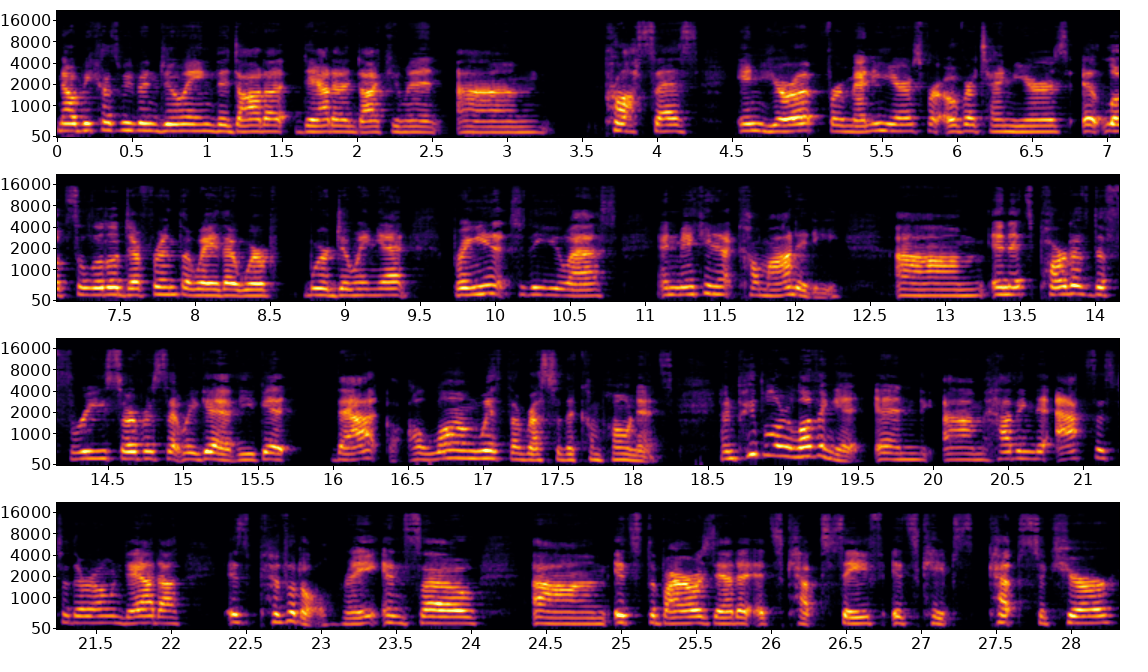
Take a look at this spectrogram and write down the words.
Now, because we've been doing the data, data and document um, process in Europe for many years, for over 10 years, it looks a little different the way that we're we're doing it, bringing it to the US and making it a commodity. Um, and it's part of the free service that we give. You get that along with the rest of the components. And people are loving it. And um, having the access to their own data is pivotal, right? And so um, it's the borrower's data, it's kept safe, it's kept, kept secure,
